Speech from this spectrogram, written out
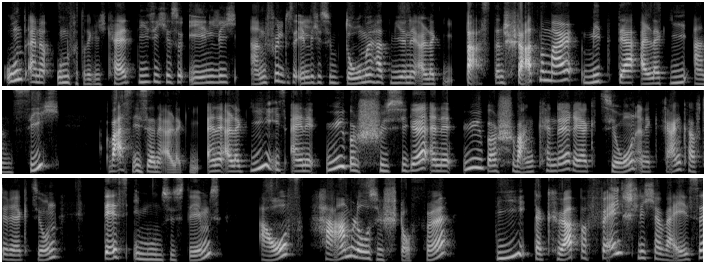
und einer Unverträglichkeit, die sich ja so ähnlich anfühlt, also ähnliche Symptome hat wie eine Allergie. Passt, dann starten wir mal mit der Allergie an sich. Was ist eine Allergie? Eine Allergie ist eine überschüssige, eine überschwankende Reaktion, eine krankhafte Reaktion des Immunsystems auf harmlose Stoffe, die der Körper fälschlicherweise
